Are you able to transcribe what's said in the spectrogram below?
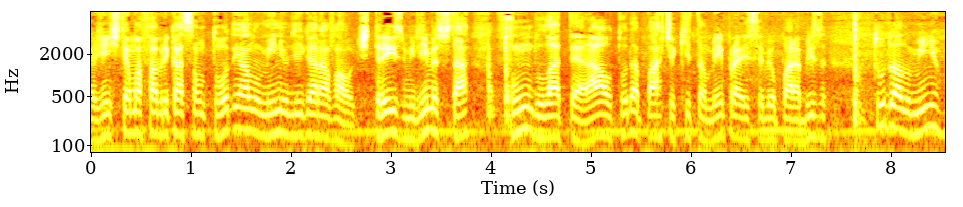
A gente tem uma fabricação toda em alumínio liga naval de 3 milímetros, tá? Fundo, lateral, toda a parte aqui também para receber o para-brisa tudo alumínio,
